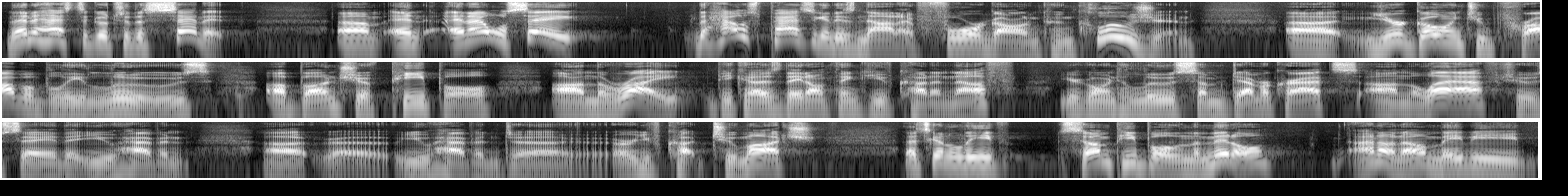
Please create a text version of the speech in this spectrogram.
Then it has to go to the Senate. Um, and, and I will say, the House passing it is not a foregone conclusion uh, you're going to probably lose a bunch of people on the right because they don't think you've cut enough. You're going to lose some Democrats on the left who say that you haven't, uh, uh, you haven't, uh, or you've cut too much. That's going to leave some people in the middle. I don't know, maybe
